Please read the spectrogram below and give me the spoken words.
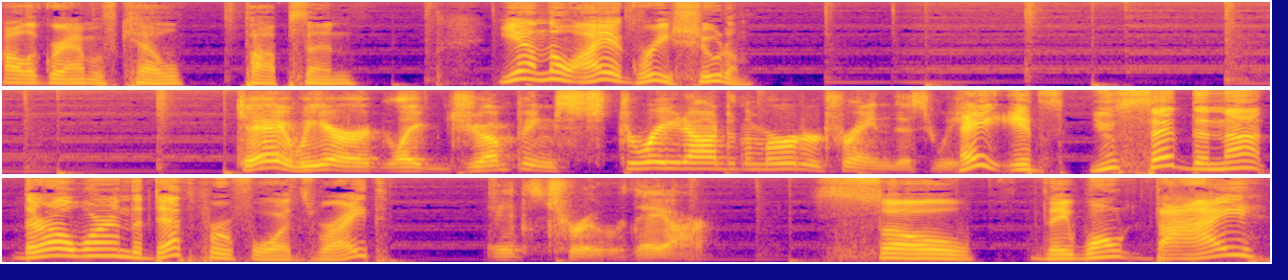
Hologram of Kel pops in. Yeah, no, I agree. Shoot him. Okay, we are like jumping straight onto the murder train this week. Hey, it's you said they're not. They're all wearing the death proof wards, right? It's true, they are. So they won't die.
